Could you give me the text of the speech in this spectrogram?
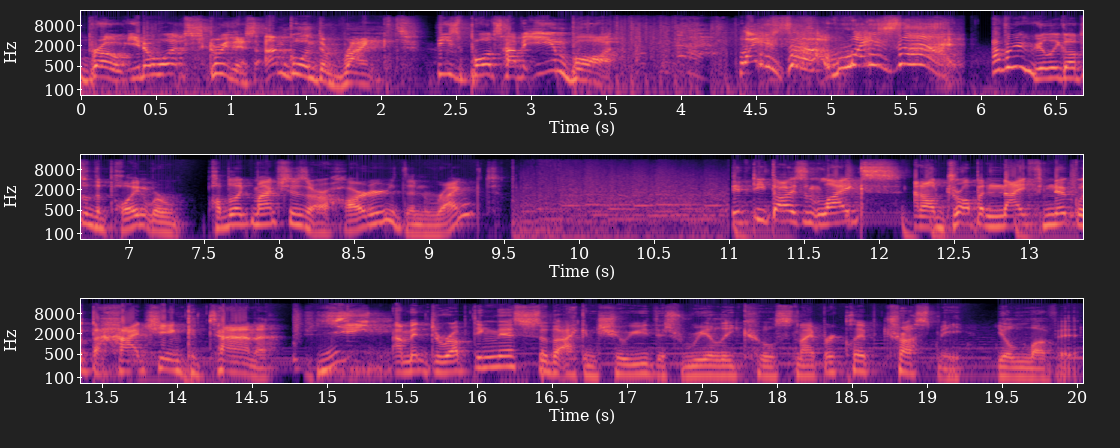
bro, you know what? Screw this. I'm going to ranked. These bots have aimbot. What is that? What is that? Have we really got to the point where public matches are harder than ranked? 50,000 likes and I'll drop a knife nuke with the Hachi and Katana. Yeet! I'm interrupting this so that I can show you this really cool sniper clip. Trust me, you'll love it.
